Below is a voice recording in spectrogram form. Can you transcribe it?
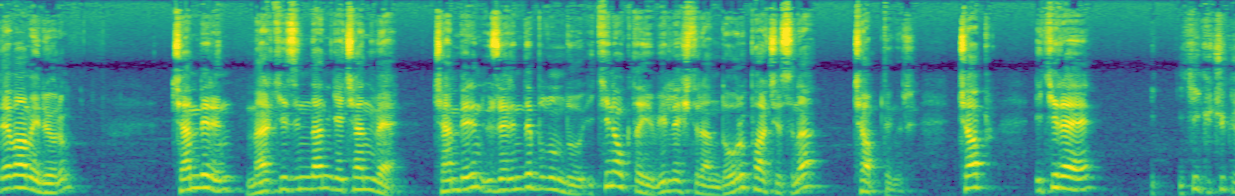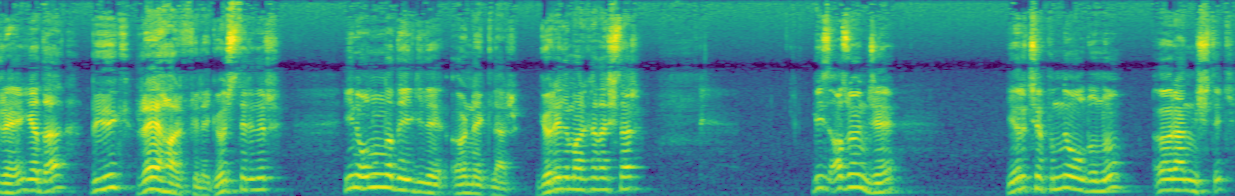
Devam ediyorum. Çemberin merkezinden geçen ve çemberin üzerinde bulunduğu iki noktayı birleştiren doğru parçasına çap denir. Çap 2R, 2 küçük r ya da büyük R harfiyle gösterilir. Yine onunla da ilgili örnekler görelim arkadaşlar. Biz az önce yarıçapın ne olduğunu öğrenmiştik.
